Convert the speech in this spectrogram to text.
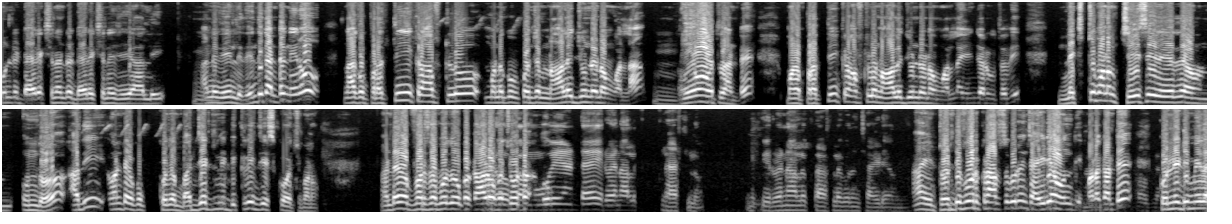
ఓన్లీ డైరెక్షన్ అంటే డైరెక్షనే చేయాలి అనేది ఏం లేదు. ఎందుకంటే నేను నాకు ప్రతి క్రాఫ్ట్లో మనకు కొంచెం నాలెడ్జ్ ఉండడం వల్ల ఏమవుతుంది అంటే మన ప్రతి క్రాఫ్ట్లో నాలెడ్జ్ ఉండడం వల్ల ఏం జరుగుతుంది? నెక్స్ట్ మనం చేసేది ఏదో ఉందో అది అంటే ఒక కొంచెం బడ్జెట్ని డిక్రీజ్ చేసుకోవచ్చు మనం. అంటే ఫర్ సపోజ్ ఒక కాడ ఒక చోట అంటే ఇరవై నాలుగు క్రాఫ్ట్లు మీకు ఇరవై నాలుగు క్రాఫ్ట్ల గురించి ఐడియా ఉంది. ట్వంటీ ఫోర్ క్రాఫ్ట్స్ గురించి ఐడియా ఉంది. మనకంటే కొన్నిటి మీద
